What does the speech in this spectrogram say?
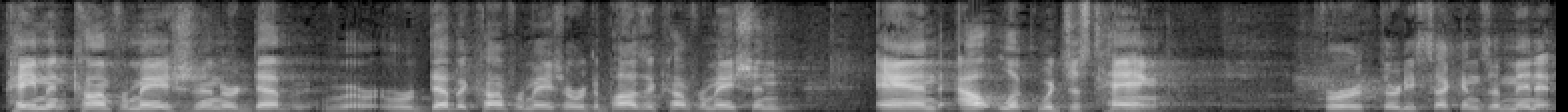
payment confirmation or debit, or debit confirmation or deposit confirmation, and Outlook would just hang for 30 seconds a minute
